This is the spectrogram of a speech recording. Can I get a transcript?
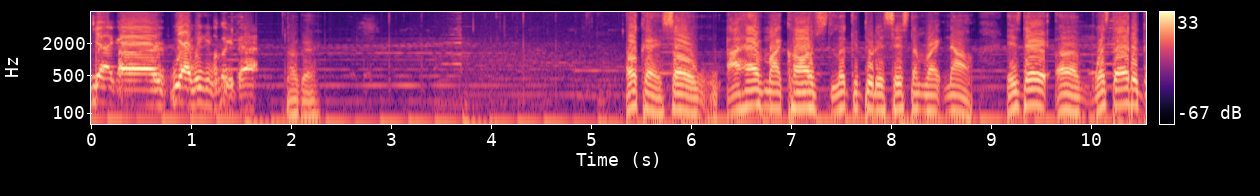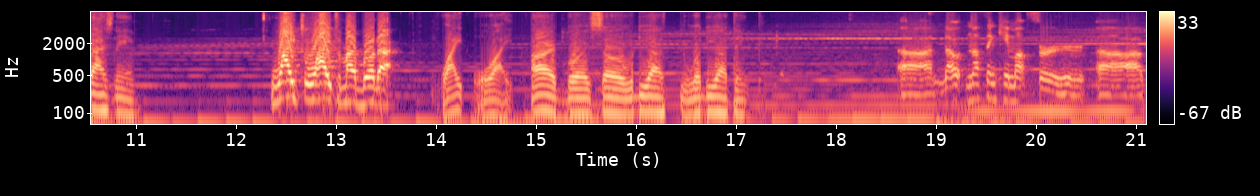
Yeah, I got Uh, yeah, we can Okay. do that. Okay. Okay, so I have my calls looking through the system right now. Is there um what's the other guy's name? White, white, my brother. White White. Alright boys, so what do y'all what do y'all think? Uh, no, nothing came up for. Uh,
